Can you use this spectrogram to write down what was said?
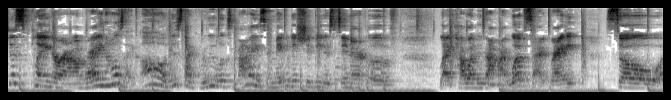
just playing around, right? And I was like, oh, this like really looks nice. And maybe this should be the center of like how I design my website, right? So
